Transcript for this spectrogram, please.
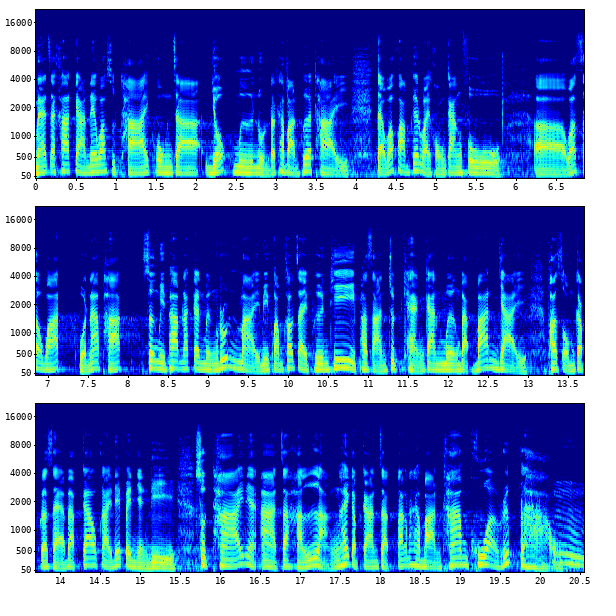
แม้จะคาดการณ์ได้ว่าสุดท้ายคงจะยกมือหนุนรัฐบาลเพื่อไทย แต่ว่าความเคลื่อนไหวของกังฟูวัสวัตหัวหน้าพัก ซึ่งมีภาพนักการเมืองรุ่นใหม่ มีความเข้าใจพื้นที่ผสานจุดแข็งการเมืองแบบบ้านใหญ่ ผสมกับกระแสแบบก้าวไกลได้เป็นอย่างดี สุดท้ายเนี่ยอาจจะหันหลังให้กับการจัดตั้งรัฐบาลข้ามขั้วหรือเปล่าอืม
